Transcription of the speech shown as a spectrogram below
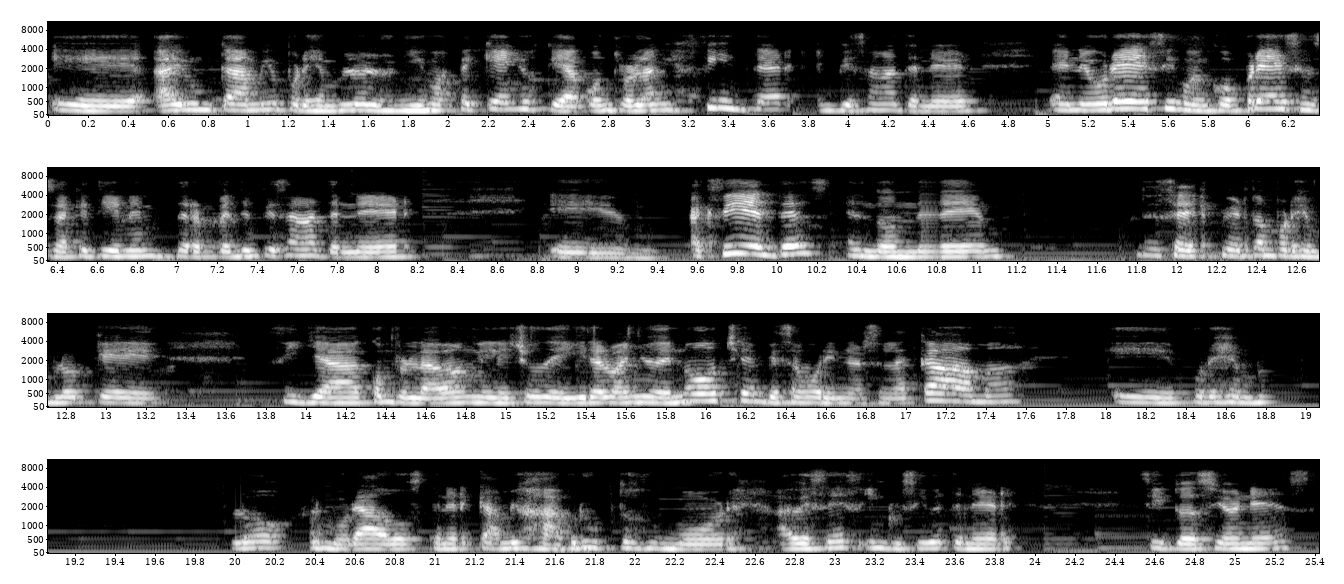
eh, hay un cambio, por ejemplo, en los niños más pequeños que ya controlan esfínter, empiezan a tener eneuresis o encopresis, o sea que tienen, de repente empiezan a tener eh, accidentes en donde se despiertan, por ejemplo, que si ya controlaban el hecho de ir al baño de noche, empiezan a orinarse en la cama, eh, por ejemplo, morados, tener cambios abruptos de humor, a veces inclusive tener situaciones,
